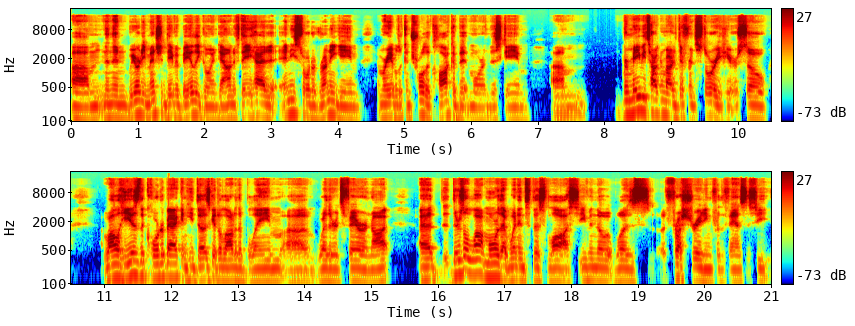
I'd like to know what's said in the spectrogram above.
Um, and then we already mentioned David Bailey going down. If they had any sort of running game and were able to control the clock a bit more in this game, um, we're maybe talking about a different story here. So while he is the quarterback and he does get a lot of the blame, uh, whether it's fair or not, uh, there's a lot more that went into this loss, even though it was frustrating for the fans to see.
